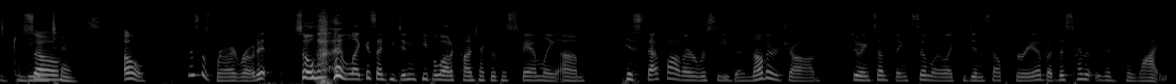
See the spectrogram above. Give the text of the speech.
They can be so- be intense. Oh, this is where I wrote it. So, like I said, he didn't keep a lot of contact with his family. Um, his stepfather received another job doing something similar, like he did in South Korea, but this time it was in Hawaii.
